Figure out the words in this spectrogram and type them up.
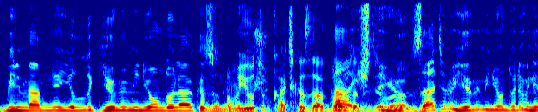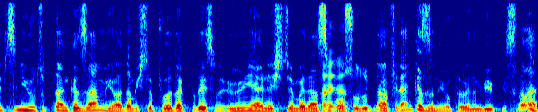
bilmem ne yıllık 20 milyon dolar kazanıyor. Ama YouTube kaç kazandı Ha oradan işte acaba? zaten o 20 milyon doların hepsini YouTube'dan kazanmıyor. Adam işte product placement, ürün yerleştirmeden, Aynen. sponsorluktan falan kazanıyor paranın büyük kısmını ama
